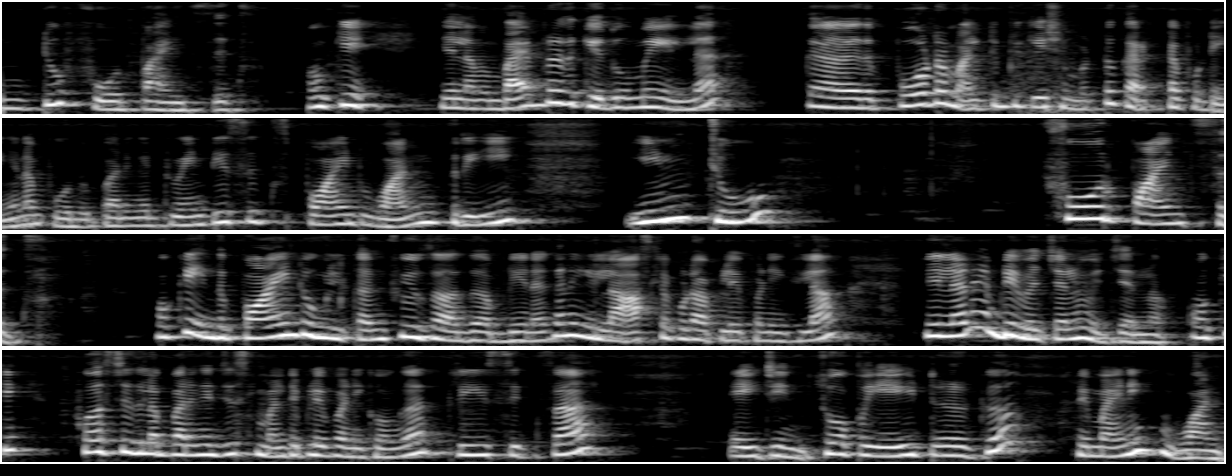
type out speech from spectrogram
into four point six okay இதில் நம்ம பயப்படுறதுக்கு எதுவுமே இல்லை. இது போடுற மல்டிப்ளிகேஷன் மட்டும் கரெக்டாக போட்டிங்கன்னா போதும். பாருங்கள் twenty six point one three into four point six okay இந்த பாயிண்ட் உங்களுக்கு கன்ஃபியூஸ் ஆகுது அப்படின்னாக்கா நீங்கள் லாஸ்ட்டில் கூட அப்ளை பண்ணிக்கலாம். இல்லைன்னா எப்படி வச்சாலும் வச்சிடலாம். ஓகே ஃபர்ஸ்ட் இதில் பாருங்கள் ஜஸ்ட் மல்டிப்ளை பண்ணிக்கோங்க. Three six are eighteen so அப்போ எயிட் இருக்குது remaining one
